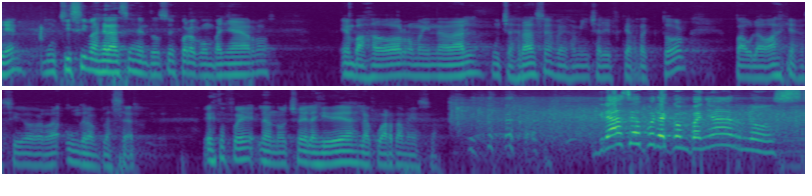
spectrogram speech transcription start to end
Bien, muchísimas gracias entonces por acompañarnos. Embajador Romain Nadal, muchas gracias. Benjamín Sharif, que es rector. Paula Vázquez, ha sido de verdad un gran placer. Esto fue La Noche de las Ideas, la cuarta mesa. Gracias por acompañarnos.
